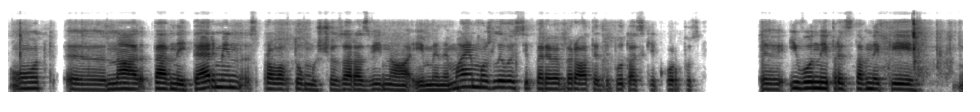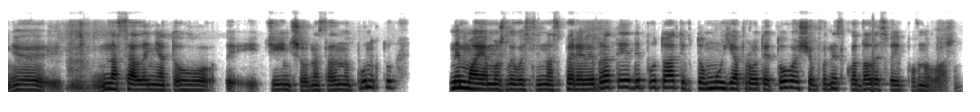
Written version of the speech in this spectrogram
от, е, на певний термін. Справа в тому, що зараз війна і ми не маємо можливості перевибирати депутатський корпус. Е, І вони, представники е, населення того чи іншого населеного пункту, немає можливості нас перевибрати депутатів, тому я проти того, щоб вони складали свої повноваження.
